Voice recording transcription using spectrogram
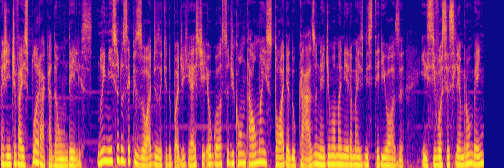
a gente vai explorar cada um deles. No início dos episódios aqui do podcast, eu gosto de contar uma história do caso, né, de uma maneira mais misteriosa. E se vocês se lembram bem,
